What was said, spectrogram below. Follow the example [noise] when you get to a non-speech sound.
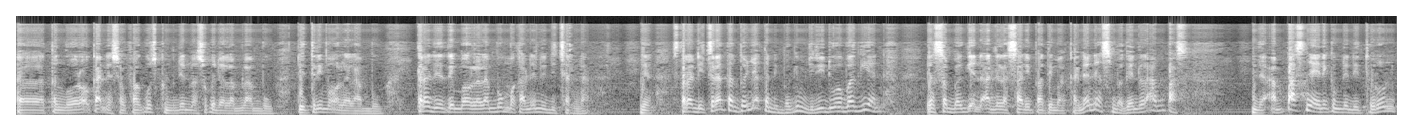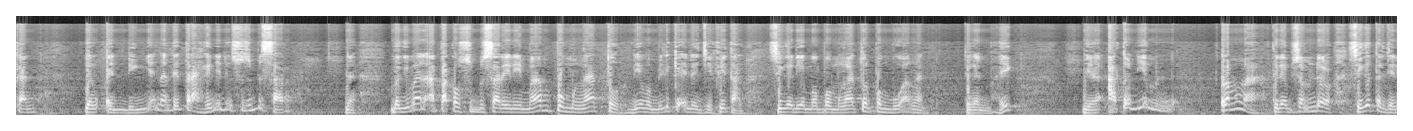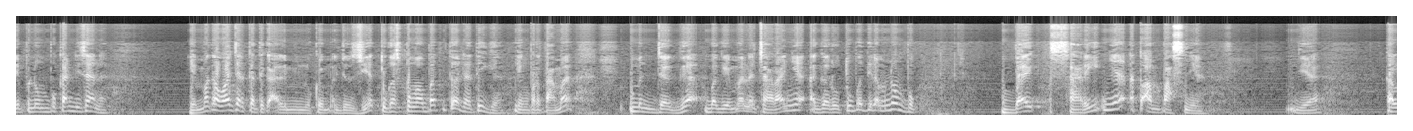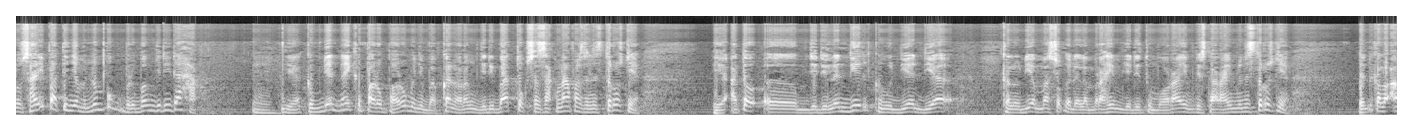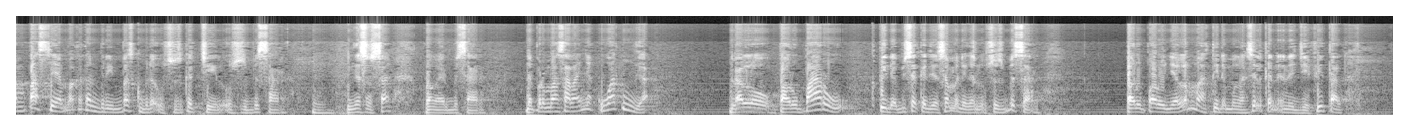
uh, tenggorokan esofagus kemudian masuk ke dalam lambung, diterima oleh lambung. Setelah diterima oleh lambung makanan ini dicerna. Ya, setelah dicerna tentunya akan dibagi menjadi dua bagian. Yang sebagian adalah saripati makanan, yang sebagian adalah ampas. Nah, ampasnya ini kemudian diturunkan, yang endingnya nanti terakhirnya di usus besar. Nah, bagaimana apakah usus besar ini mampu mengatur, dia memiliki energi vital sehingga dia mampu mengatur pembuangan dengan baik, ya, atau dia lemah, tidak bisa mendorong sehingga terjadi penumpukan di sana. Ya, maka wajar ketika alim Ibnu al tugas pengobat itu ada tiga. Yang pertama, menjaga bagaimana caranya agar rutubat tidak menumpuk. Baik sarinya atau ampasnya. Ya. Kalau sari patinya menumpuk berubah menjadi dahak. Hmm. Ya, kemudian naik ke paru-paru menyebabkan orang menjadi batuk, sesak nafas dan seterusnya. Ya, atau e, menjadi lendir kemudian dia kalau dia masuk ke dalam rahim menjadi tumor rahim, kista rahim dan seterusnya. Dan kalau ampasnya maka akan berimbas kepada usus kecil, usus besar. Hmm. Hingga susah buang air besar. Nah permasalahannya kuat enggak? Kalau paru-paru tidak bisa kerjasama dengan usus besar, paru-parunya lemah, tidak menghasilkan energi vital,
